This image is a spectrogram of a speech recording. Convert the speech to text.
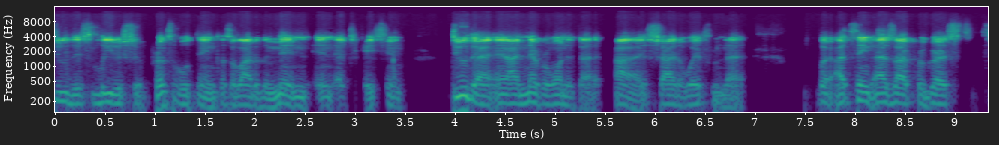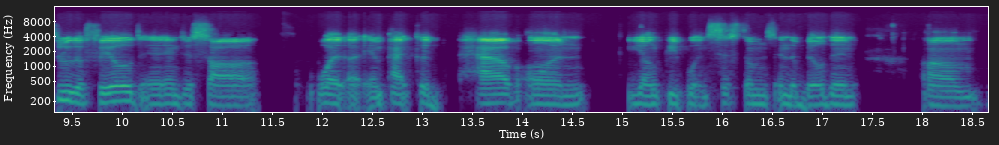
do this leadership principal thing because a lot of the men in education do that. And I never wanted that. I shied away from that. But I think as I progressed through the field and just saw what an impact could have on young people and systems in the building, um,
